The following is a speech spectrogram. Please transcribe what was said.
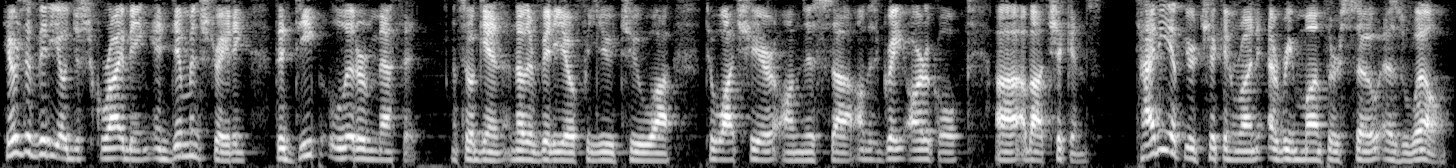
Here's a video describing and demonstrating the deep litter method. And so again, another video for you to uh, to watch here on this uh, on this great article uh, about chickens. Tidy up your chicken run every month or so as well.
